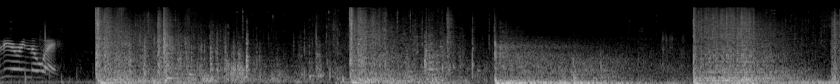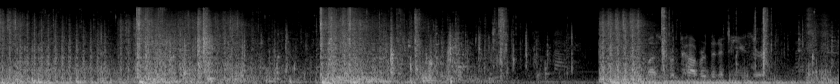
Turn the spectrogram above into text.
Clearing the way. Must recover the defuser.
